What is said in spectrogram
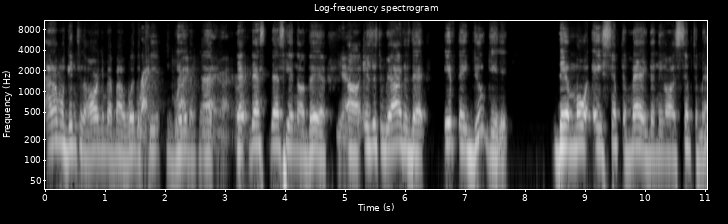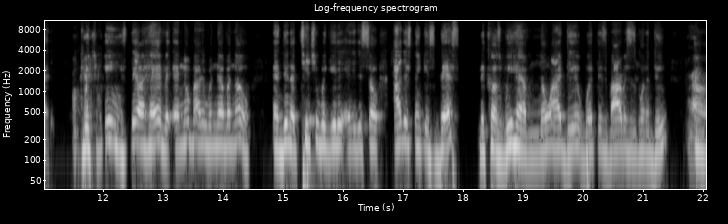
I don't want to get into the argument about whether right. kids get right. it or not. Right, right, that, that's that's here nor there. Yeah. Uh, it's just the reality is that if they do get it, they're more asymptomatic than they are symptomatic. Okay. Which means they'll have it and nobody would never know. And then a teacher would get it. And it is so I just think it's best because we have no idea what this virus is going to do. Right. Uh,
